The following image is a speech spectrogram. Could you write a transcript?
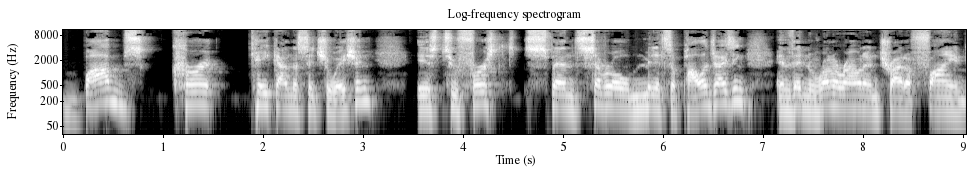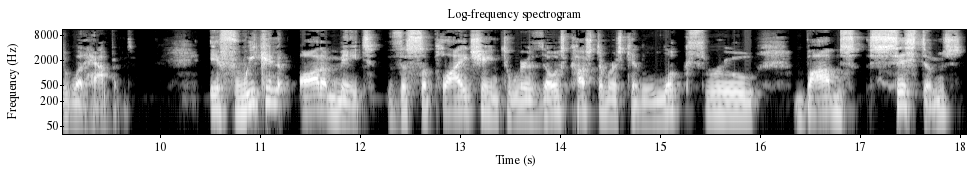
Bob's current take on the situation is to first spend several minutes apologizing and then run around and try to find what happened. If we can automate the supply chain to where those customers can look through Bob's systems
